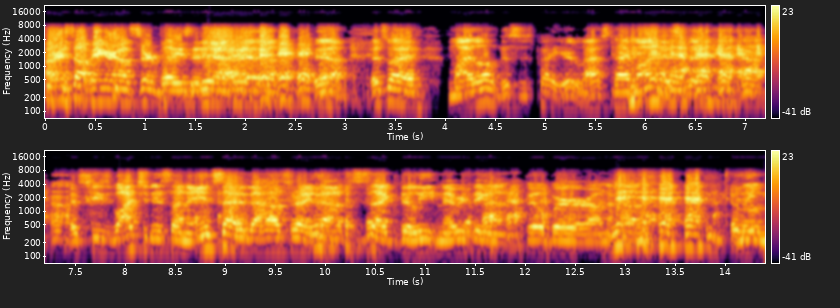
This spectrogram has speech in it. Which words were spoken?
I already stopped hanging around certain places. Yeah, yeah, yeah. That's why Mylo, this is probably your last time on this thing. If she's watching this on the inside of the house right now, she's like deleting everything on Bill Burr around the house. Delete Little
